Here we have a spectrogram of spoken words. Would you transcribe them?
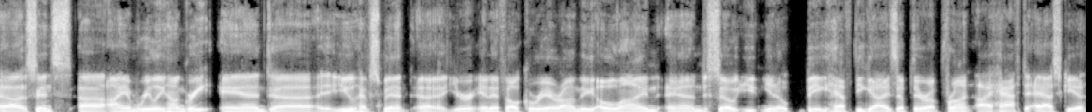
uh, since uh, I am really hungry and uh, you have spent uh, your NFL career on the O line, and so you you know big hefty guys up there up front, I have to ask you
